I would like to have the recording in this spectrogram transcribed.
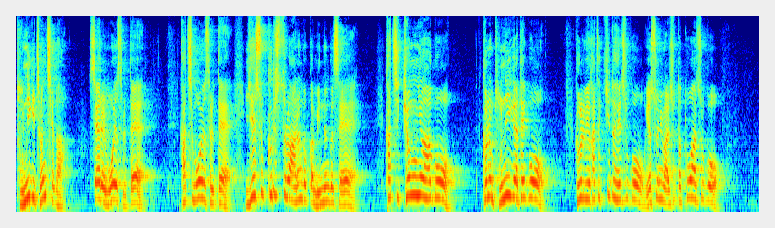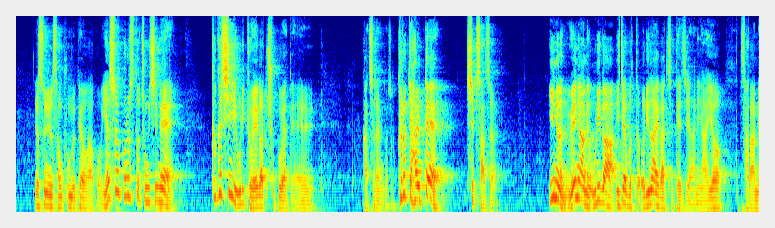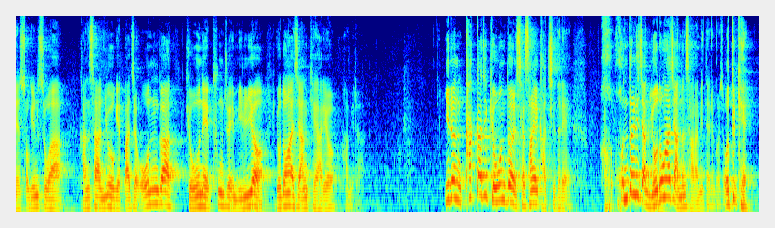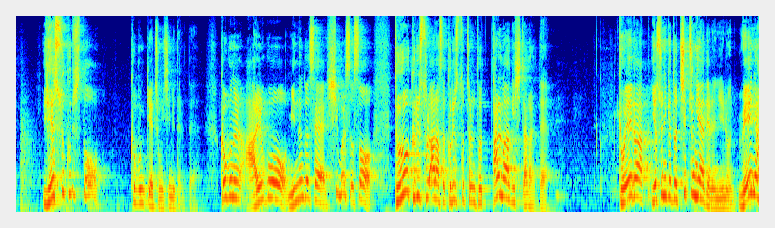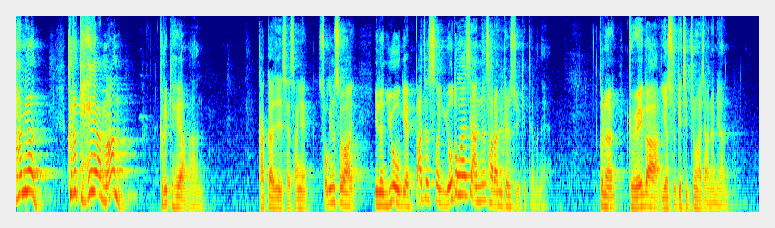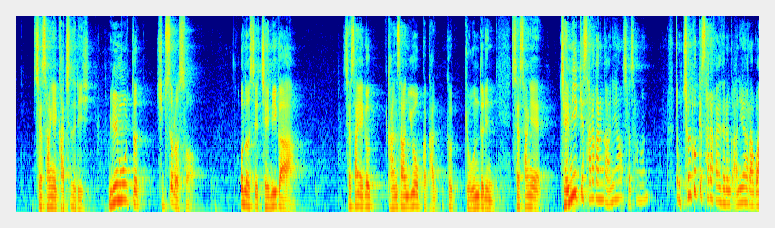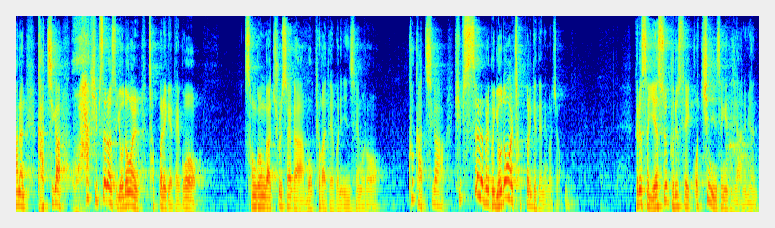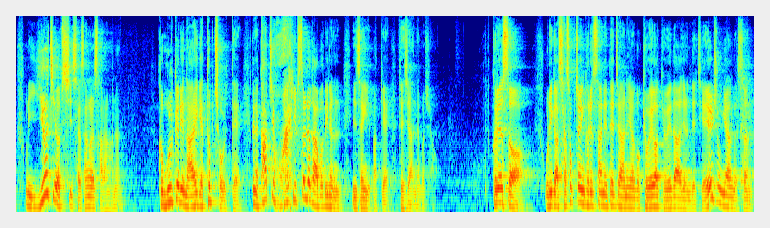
분위기 전체가 셀을 모였을 때 같이 모였을 때 예수 그리스도를 아는 것과 믿는 것에 같이 격려하고 그런 분위기가 되고 그걸 위해 같이 기도해주고 예수님 알 수 있도록 도와주고 예수님의 성품을 배워가고 예수 그리스도 중심에 그것이 우리 교회가 추구해야 될 가치라는 거죠. 그렇게 할 때 14절 이는 왜냐하면 우리가 이제부터 어린아이 같이 되지 아니하여 사람의 속임수와 간사한 유혹에 빠져 온갖 교훈의 풍조에 밀려 요동하지 않게 하려 합니다. 이런 갖가지 교훈들, 세상의 가치들에 흔들리지 않는, 요동하지 않는 사람이 되는 거죠. 어떻게? 예수 그리스도 그분께 중심이 될 때, 그분을 알고 믿는 것에 힘을 써서 더 그리스도를 알아서 그리스도처럼 더 닮아가기 시작할 때, 교회가 예수님께 더 집중해야 되는 이유는 왜냐하면 그렇게 해야만 그렇게 해야만 갖가지 세상의 속임수와 이런 유혹에 빠져서 요동하지 않는 사람이 될 수 있기 때문에 그러나 교회가 예수께 집중하지 않으면 세상의 가치들이 밀물듯 휩쓸어서 어느새 재미가 세상의 그 간사한 유혹과 그 교훈들인 세상의 재미있게 살아가는 거 아니야, 세상은? 좀 즐겁게 살아가야 되는 거 아니야? 라고 하는 가치가 확 휩쓸어서 요동을 쳐버리게 되고 성공과 출세가 목표가 되어버린 인생으로 그 가치가 휩쓸어버리고 그 요동을 쳐버리게 되는 거죠. 그래서 예수 그리스도에 꽂힌 인생이 되지 않으면 우리 여지없이 세상을 사랑하는 그 물결이 나에게 덮쳐올 때 그냥 같이 확 휩쓸려 가버리는 인생이 밖에 되지 않는 거죠. 그래서 우리가 세속적인 그리스도인이 되지 아니하고 교회가 교회다 하는데 제일 중요한 것은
